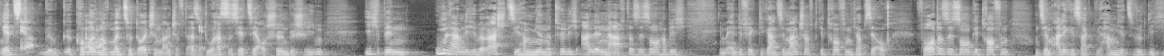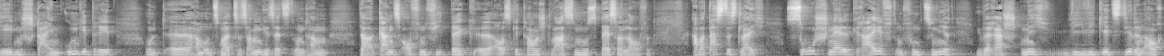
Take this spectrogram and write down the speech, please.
jetzt ja. kommen wir nochmal zur deutschen Mannschaft. Also ja. du hast es jetzt ja auch schön beschrieben. Ich bin unheimlich überrascht. Sie haben mir natürlich alle nach der Saison, habe ich im Endeffekt die ganze Mannschaft getroffen. Ich habe sie auch vor der Saison getroffen und sie haben alle gesagt, wir haben jetzt wirklich jeden Stein umgedreht und äh, haben uns mal zusammengesetzt und haben da ganz offen Feedback äh, ausgetauscht, was muss besser laufen. Aber dass das gleich so schnell greift und funktioniert, überrascht mich. Wie, wie es dir denn auch?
